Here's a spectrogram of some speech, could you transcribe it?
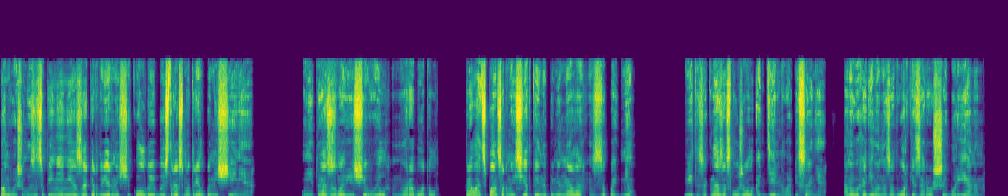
Он вышел из оцепенения, запер дверь на щеколду и быстро осмотрел помещение. Унитаз зловеще выл, но работал. Кровать с панцирной сеткой напоминала западню. Вид из окна заслуживал отдельного описания. Оно выходило на задворки, заросшие бурьяном.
